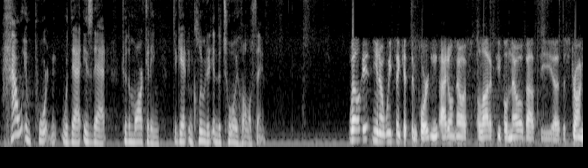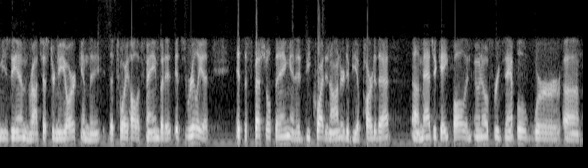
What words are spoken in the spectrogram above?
How important would that is that to the marketing to get included in the Toy Hall of Fame? Well, it, you know, we think it's important. I don't know if a lot of people know about the uh, the Strong Museum in Rochester, New York, and the the Toy Hall of Fame, but it, it's really a it's a special thing, and it'd be quite an honor to be a part of that. Uh, Magic Eight Ball and Uno, for example, were um,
